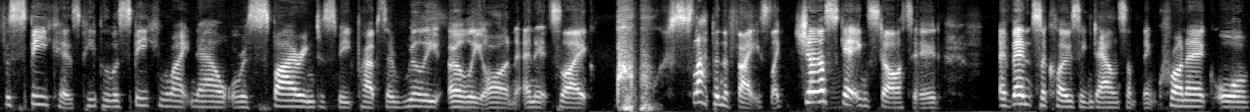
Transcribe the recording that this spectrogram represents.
for speakers, people who are speaking right now or aspiring to speak, perhaps they're really early on, and it's like slap in the face, like just getting started. Events are closing down, something chronic, or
